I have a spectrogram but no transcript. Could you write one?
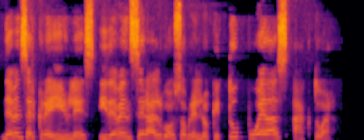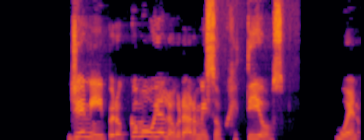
deben ser creíbles y deben ser algo sobre lo que tú puedas actuar. Jenny, pero ¿cómo voy a lograr mis objetivos? Bueno,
